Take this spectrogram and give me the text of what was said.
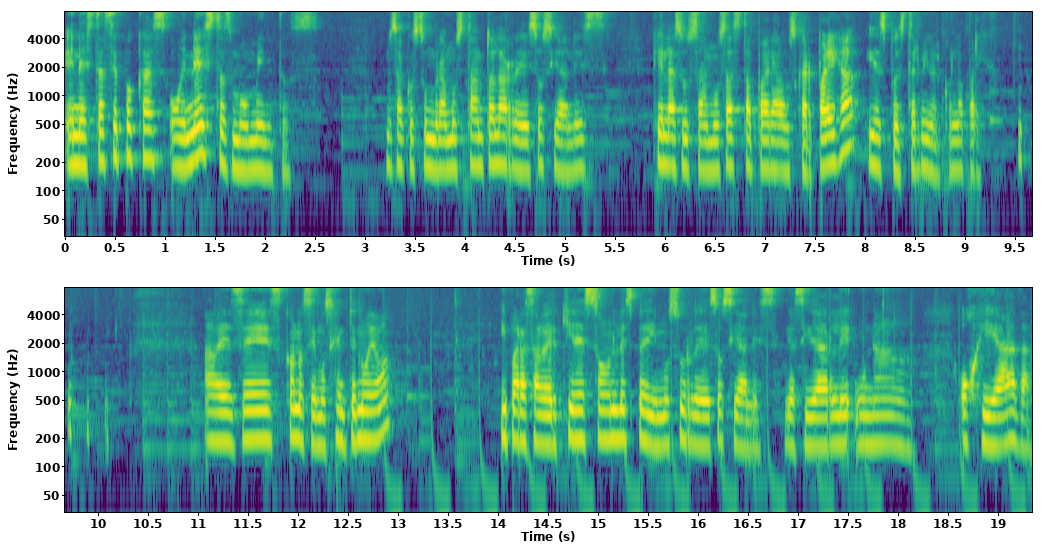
en estas épocas o en estos momentos nos acostumbramos tanto a las redes sociales que las usamos hasta para buscar pareja y después terminar con la pareja. A veces conocemos gente nueva y para saber quiénes son les pedimos sus redes sociales y así darle una ojeada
